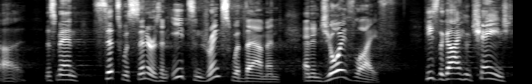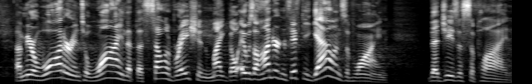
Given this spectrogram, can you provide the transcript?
Uh, this man sits with sinners and eats and drinks with them and, and enjoys life. He's the guy who changed a mere water into wine that the celebration might go. It was 150 gallons of wine that Jesus supplied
